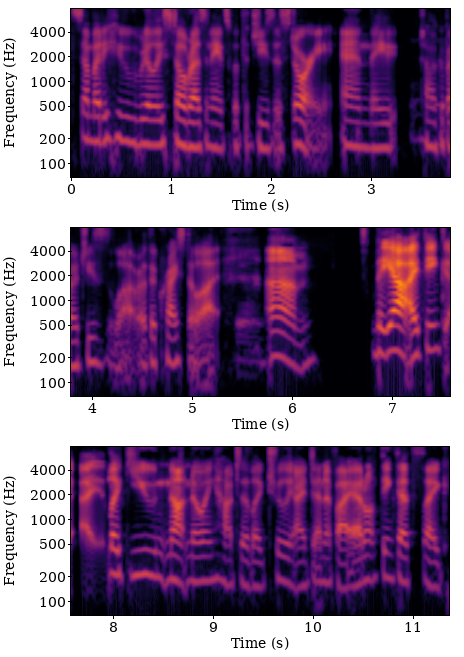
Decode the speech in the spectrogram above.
somebody who really still resonates with the jesus story and they talk Mhm. about jesus a lot or the christ a lot Yeah. um but yeah i think like you not knowing how to like truly identify i don't think that's like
